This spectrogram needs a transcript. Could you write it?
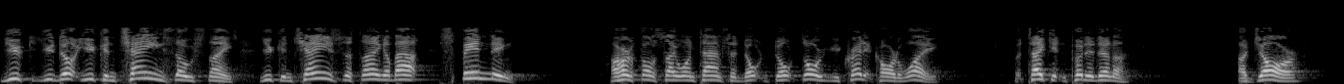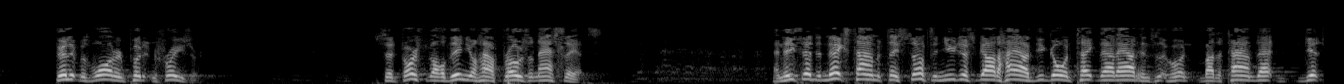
you, you don't, you can change those things. You can change the thing about spending. I heard a fellow say one time, said, don't, don't throw your credit card away, but take it and put it in a, a jar, fill it with water and put it in the freezer. Said, first of all, then you'll have frozen assets. And he said the next time if there's something you just got to have, you go and take that out, and by the time that gets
